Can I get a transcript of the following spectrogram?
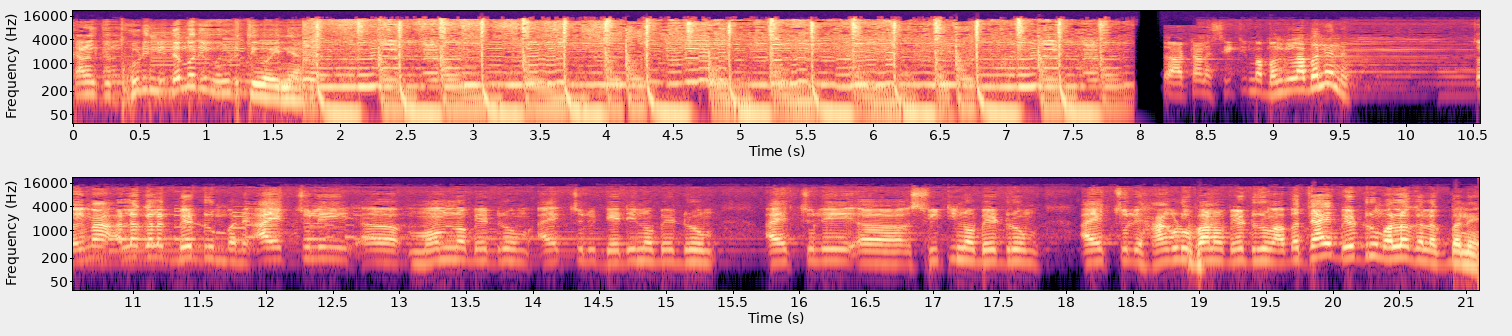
કારણ કે ધૂળની ડમરી ઉડતી હોય ત્યાં. અટાણે સિટીમાં બંગલા બને ને, તો એમાં અલગ અલગ બેડરૂમ બને. આ એકચ્યુઅલી મોમનો બેડરૂમ આ એકચ્યુઅલી ડેડીનો બેડરૂમ આ એકચ્યુઅલી સ્વીટીનો બેડરૂમ આ એકચ્યુઅલી હાંગડુભાનો બેડરૂમ આ બધા બેડરૂમ અલગ અલગ બને.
